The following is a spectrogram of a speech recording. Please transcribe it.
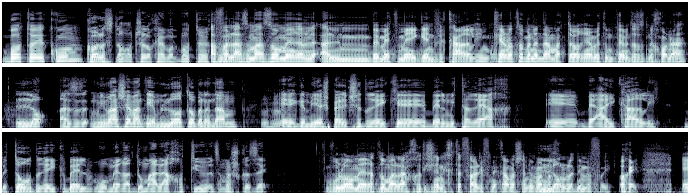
באותו יקום. כל הסדרות שלו קיימות באותו יקום. אבל אז מה זה אומר על, על באמת מייגן וקרלי? אם כן אותו בן אדם, התיאוריה המטומטמת הזאת נכונה? לא. אז ממה שהבנתי הם לא אותו בן אדם. אה, גם יש פרק שדרייק אה, בל מתארח אה, באיי קרלי, בתור דרייק בל, הוא אומר, את דומה לאחותי, איזה משהו כזה. והוא לא אומר, את דומה לאחותי שנחטפה לפני כמה שנים, ואנחנו לא. לא יודעים איפה היא. אוקיי. אמ,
